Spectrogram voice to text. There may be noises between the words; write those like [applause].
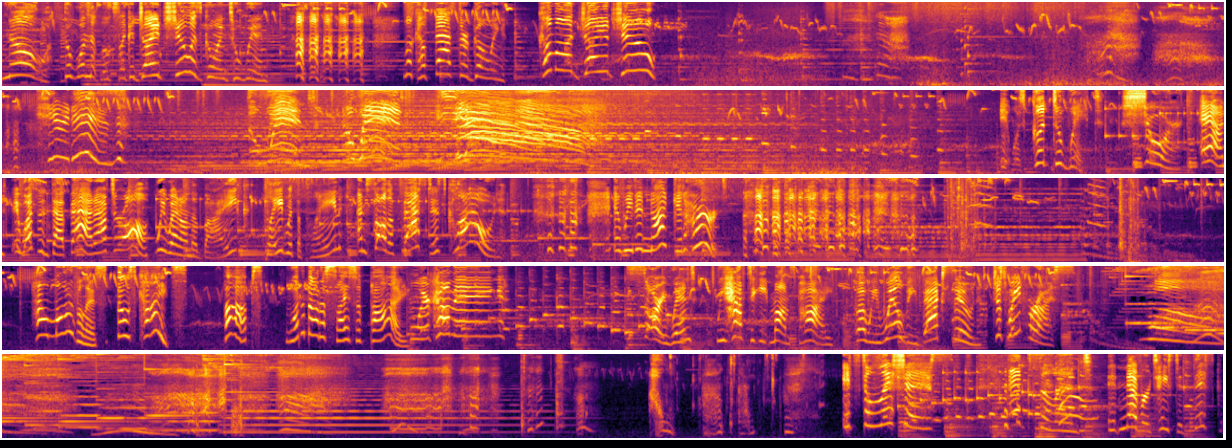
No, the one that looks like a giant shoe is going to win. [laughs] Look how fast they're going. Come on, giant shoe! [sighs] [sighs] It was good to wait. Sure. And it wasn't that bad after all. We went on the bike, played with the plane, and saw the fastest cloud. [laughs] and we did not get hurt. [laughs] How marvelous! Those kites! Pops, what about a slice of pie? We're coming! Sorry, Wind. We have to eat Mom's pie. But we will be back soon. Just wait for us. [laughs] It's delicious! Excellent! It never tasted this good.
